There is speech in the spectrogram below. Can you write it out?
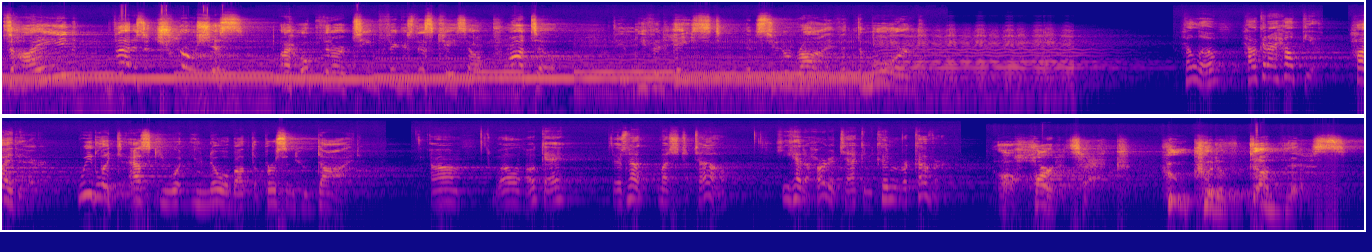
dying? That is atrocious! I hope that our team figures this case out pronto. They leave in haste and soon arrive at the morgue. Hello, how can I help you? Hi there. We'd like to ask you what you know about the person who died. Um, well, okay. There's not much to tell. He had a heart attack and couldn't recover. A heart attack? Who could have done this?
